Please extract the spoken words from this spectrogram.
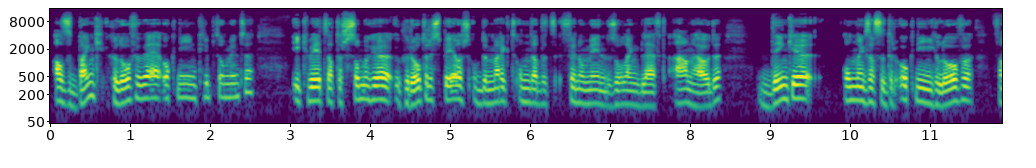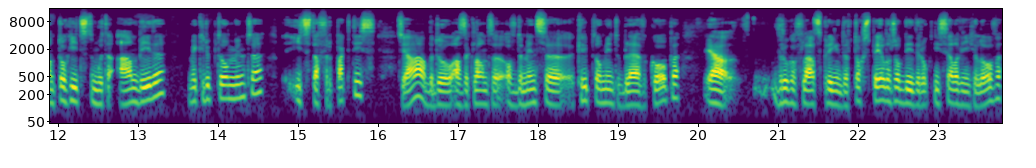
Als bank geloven wij ook niet in cryptomunten. Ik weet dat er sommige grotere spelers op de markt, omdat het fenomeen zo lang blijft aanhouden, denken, ondanks dat ze er ook niet in geloven, van toch iets te moeten aanbieden met cryptomunten. Iets dat verpakt is. Ja, bedoel, als de klanten of de mensen cryptomunten blijven kopen, ja, vroeg of laat springen er toch spelers op die er ook niet zelf in geloven.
